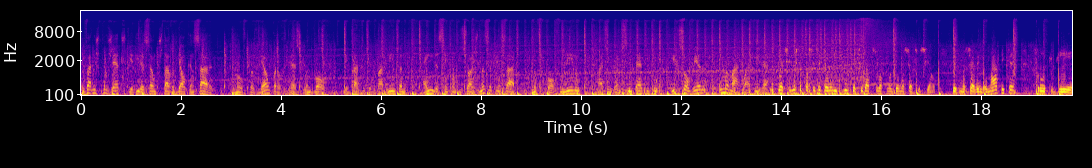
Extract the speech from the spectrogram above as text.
e vários projetos que a direção gostava de alcançar. Um novo pavilhão para o regresso do handball e a prática do badminton, ainda sem condições, mas a pensar no futebol feminino, mais um campo sintético e resolver uma mágoa antiga. O Comércio Indústria posso dizer que é o único clube da cidade de Setúbal que não tem uma sede social. Teve uma sede emblemática, fruto de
